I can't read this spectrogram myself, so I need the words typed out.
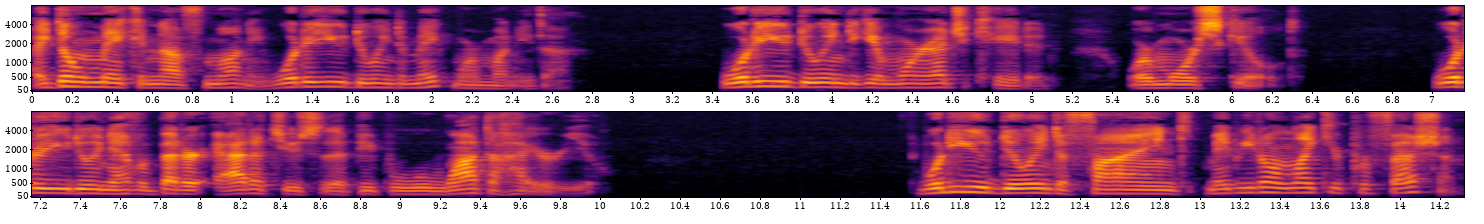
I don't make enough money. What are you doing to make more money then? What are you doing to get more educated or more skilled? What are you doing to have a better attitude so that people will want to hire you? What are you doing to find maybe you don't like your profession?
